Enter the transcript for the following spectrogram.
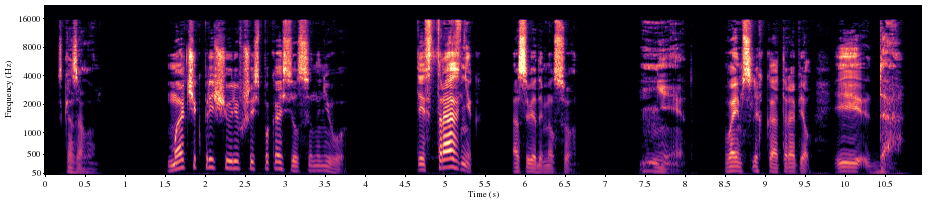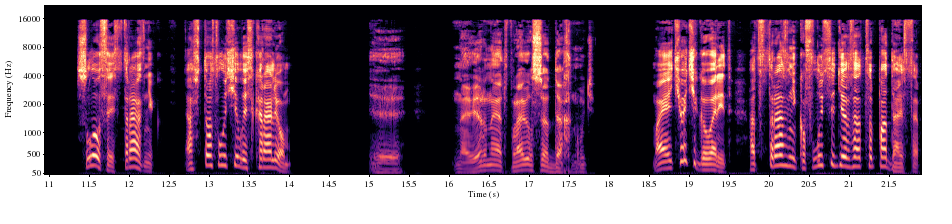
— сказал он. Мальчик, прищурившись, покосился на него. «Ты стражник?» — осведомился он. «Нет». Ваймс слегка оторопел. «И да». «Слушай, стражник, а что случилось с королем?» «Э, наверное, отправился отдохнуть». «Моя тетя говорит, от стражников лучше держаться подальше».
